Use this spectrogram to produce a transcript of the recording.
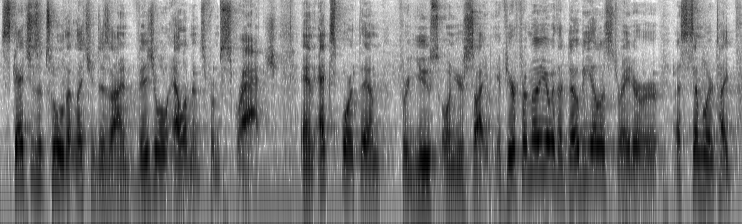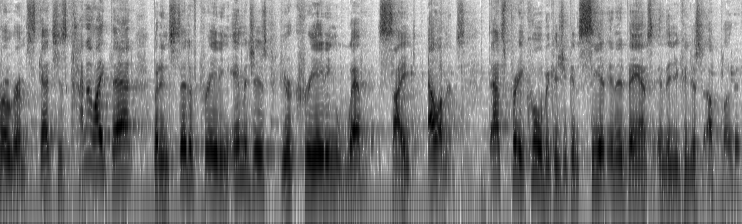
Sketch is a tool that lets you design visual elements from scratch and export them for use on your site. If you're familiar with Adobe Illustrator or a similar type program sketch is kind of like that but instead of creating images you're creating website elements. That's pretty cool because you can see it in advance and then you can just upload it.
